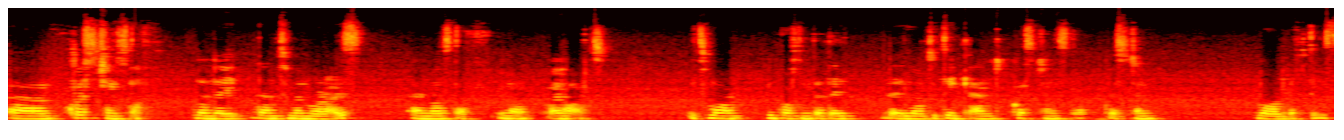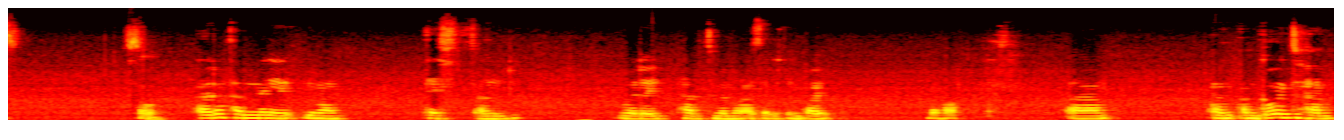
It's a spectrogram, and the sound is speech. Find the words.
um, question stuff than they than to memorize and know stuff, you know, by heart. It's more important that they they learn to think and question stuff, question order of things. So I don't have many, you know, tests and where they have to memorize everything by by heart. Um, I'm I'm going to have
